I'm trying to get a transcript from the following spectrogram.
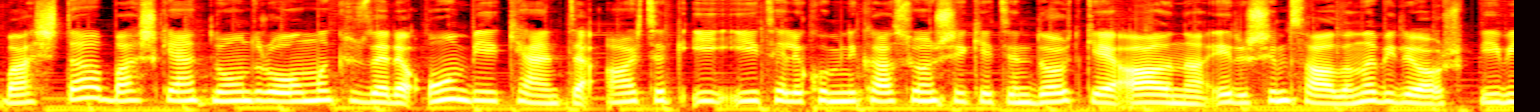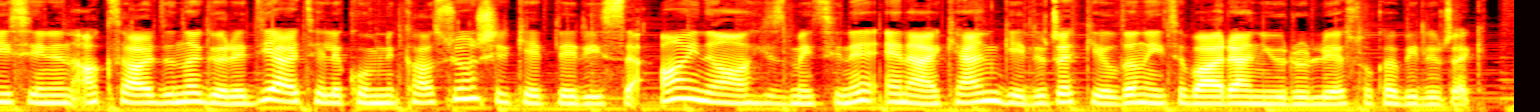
Başta başkent Londra olmak üzere 11 kentte artık EE Telekomünikasyon şirketin 4G ağına erişim sağlanabiliyor. BBC'nin aktardığına göre diğer telekomünikasyon şirketleri ise aynı ağ hizmetini en erken gelecek yıldan itibaren yürürlüğe sokabilecek.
